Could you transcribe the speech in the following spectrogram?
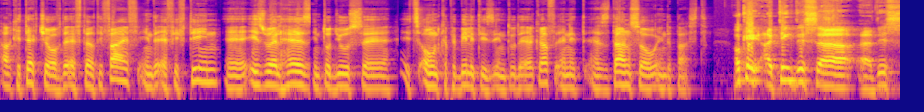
architecture of the F-35 in the F-15, uh, Israel has introduced uh, its own capabilities into the aircraft, and it has done so in the past. Okay, I think this this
